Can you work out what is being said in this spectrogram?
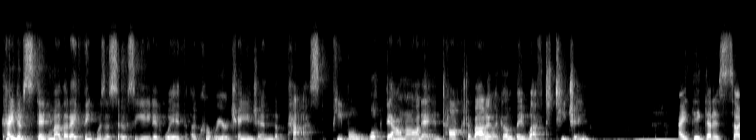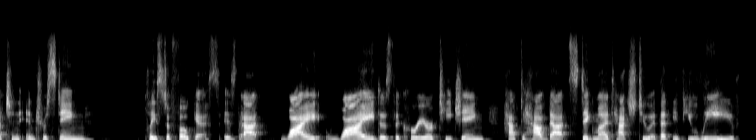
kind of stigma that i think was associated with a career change in the past. People looked down on it and talked about it like oh they left teaching. I think that is such an interesting place to focus is that why why does the career of teaching have to have that stigma attached to it that if you leave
